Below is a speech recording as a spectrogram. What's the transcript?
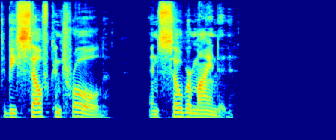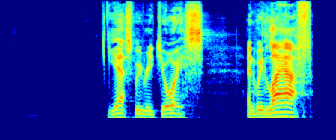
to be self controlled and sober minded. Yes, we rejoice and we laugh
